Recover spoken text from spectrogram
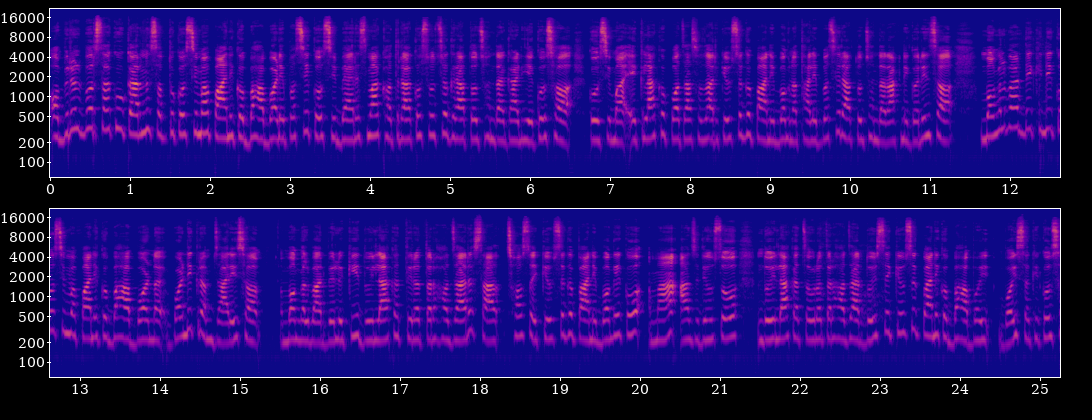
अविरल वर्षाको कारण सप्तकोशीमा पानीको बहाव बढेपछि कोशी ब्यारेजमा खतराको सूचक रातो झण्डा गाडिएको छ। कोशीमा एक लाख पचास हजार क्युसेक पानी बग्न थालेपछि रातो झण्डा राख्ने गरिन्छ। मंगलबारदेखि नै कोशीमा पानीको बहाव बढ्न बढ्ने क्रम जारी छ। मंगलबार बेलुकी दुई लाख त्रिहत्तर हजार छ सय क्युसेक पानी बगेकोमा आज दिउँसो दुई लाख चौरात्तर हजार दुई सय क्युसेक पानीको बहाव भइसकेको छ।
